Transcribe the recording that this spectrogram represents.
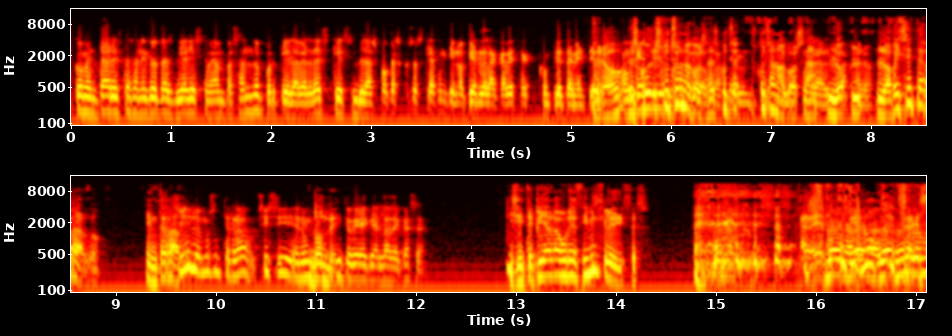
comentar estas anécdotas diarias que me van pasando porque la verdad es que es de las pocas cosas que hacen que no pierda la cabeza completamente. Pero escu- escucha un una cosa, escucha, un- escucha una un cosa. funeral al ¿Lo, pájaro. lo habéis enterrado? ¿Enterrado? Sí, lo hemos enterrado, sí, sí, en un ¿Dónde? bosquecito que hay aquí al lado de casa. Y si te pilla la Guardia Civil, ¿qué le dices? No, entremos,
